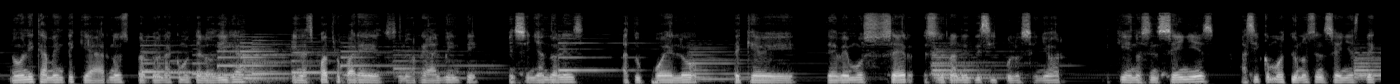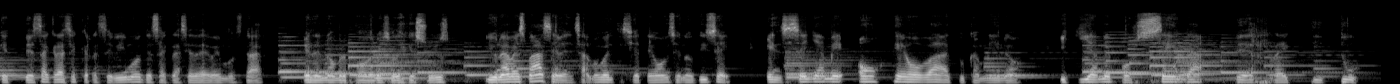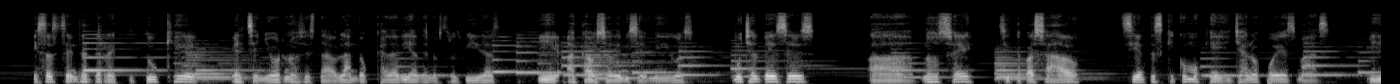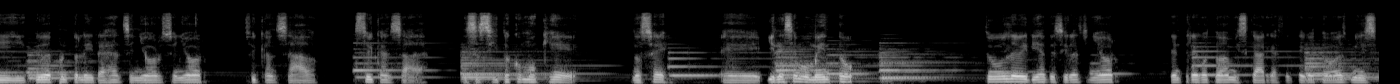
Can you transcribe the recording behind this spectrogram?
No únicamente quedarnos, perdona como te lo diga, en las cuatro paredes, sino realmente enseñándoles a tu pueblo de que debemos ser esos grandes discípulos, Señor, que nos enseñes, así como tú nos enseñas, de que de esa gracia que recibimos, de esa gracia debemos dar, en el nombre poderoso de Jesús. Y una vez más, en el Salmo 27, 11 nos dice, enséñame, oh Jehová, tu camino, y guíame por senda de rectitud. Esas sendas de rectitud que el Señor nos está hablando cada día de nuestras vidas y a causa de mis enemigos. Muchas veces, uh, no sé si te ha pasado, sientes que como que ya no puedes más y tú de pronto le dirás al Señor, Señor, estoy cansado, estoy cansada, necesito como que, no sé, eh, y en ese momento tú deberías decir al Señor, te entrego todas mis cargas, te entrego todos mis,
